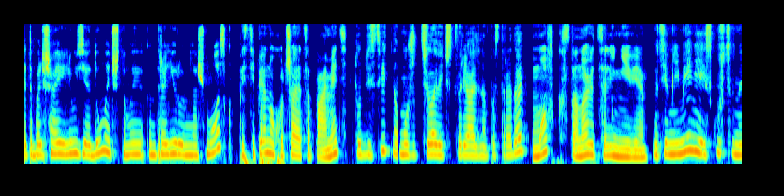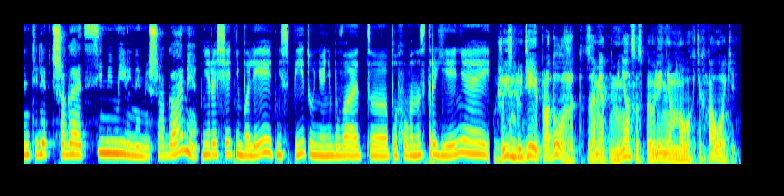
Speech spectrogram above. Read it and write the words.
Это большая иллюзия думать, что мы контролируем наш мозг. Постепенно ухудшается память. Тут действительно может человечество реально пострадать. Мозг становится ленивее. Но тем не менее искусственный интеллект шагает семимильными шагами. Нейросеть не болеет, не спит, у нее не бывает э, плохого настроения. Жизнь людей продолжит заметно меняться с появлением новых технологий.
